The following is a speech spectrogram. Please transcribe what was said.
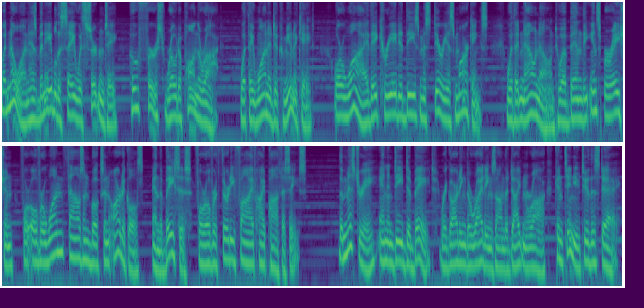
But no one has been able to say with certainty who first wrote upon the rock, what they wanted to communicate, or why they created these mysterious markings, with it now known to have been the inspiration for over 1,000 books and articles and the basis for over 35 hypotheses. The mystery and indeed debate regarding the writings on the Dighton Rock continue to this day.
